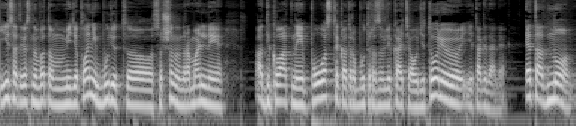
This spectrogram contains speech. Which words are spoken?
и, соответственно, в этом медиаплане будет э, совершенно нормальные адекватные посты, которые будут развлекать аудиторию и так далее. Это одно.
